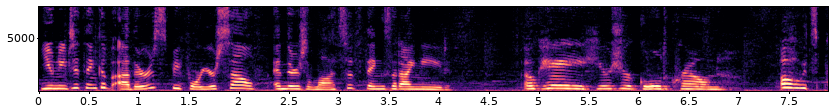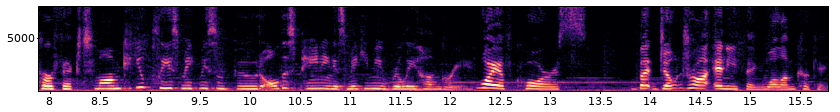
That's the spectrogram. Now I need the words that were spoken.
You need to think of others before yourself, and there's lots of things that I need. Okay, here's your gold crown. Oh, it's perfect. Mom, can you please make me some food? All this painting is making me really hungry. Why, of course. But don't draw anything while I'm cooking.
